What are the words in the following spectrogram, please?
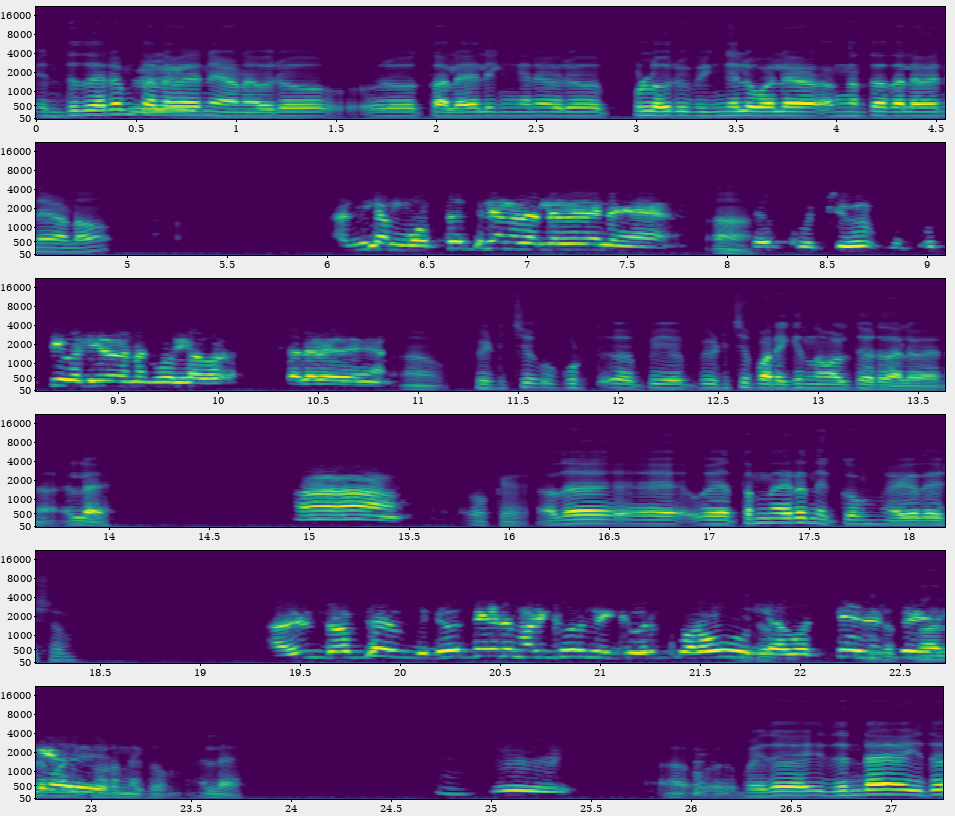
എന്ത് തരം തലവേദനയാണ്? ഒരു ഒരു തലയിൽ ഇങ്ങനെ ഒരു എപ്പോഴും ഒരു വിങ്ങൽ പോലെ അങ്ങനത്തെ തലവേദനയാണോ? അല്ല മൊത്തത്തിൽ ആ. കുച്ചു കുത്തി വലിയ കണക്കുള്ള തലവേദന പിടിച്ച് പിടിച്ച് പറിക്കുന്ന പോലത്തെ ഒരു തലവേദന അല്ലേ? ആ. ഓക്കെ. അത് എത്ര നേരം നിൽക്കും ഏകദേശം? അതിന് ഡോക്ടർ ഇരുപത്തിയേഴ് മണിക്കൂർ നിൽക്കും ഒരു കുറവുമില്ല. ഒറ്റ ഇരുപത്തിനാല് മണിക്കൂർ നിൽക്കും അല്ലേ. ഇത് ഇതിന്റെ ഇത്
